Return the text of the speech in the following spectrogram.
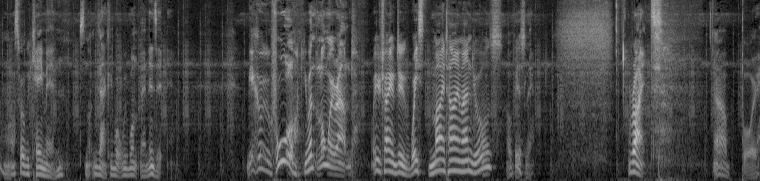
Oh, that's where we came in. It's not exactly what we want then, is it? Miku, you fool! You went the long way round. What are you trying to do? Waste my time and yours? Obviously. Right. Oh boy,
